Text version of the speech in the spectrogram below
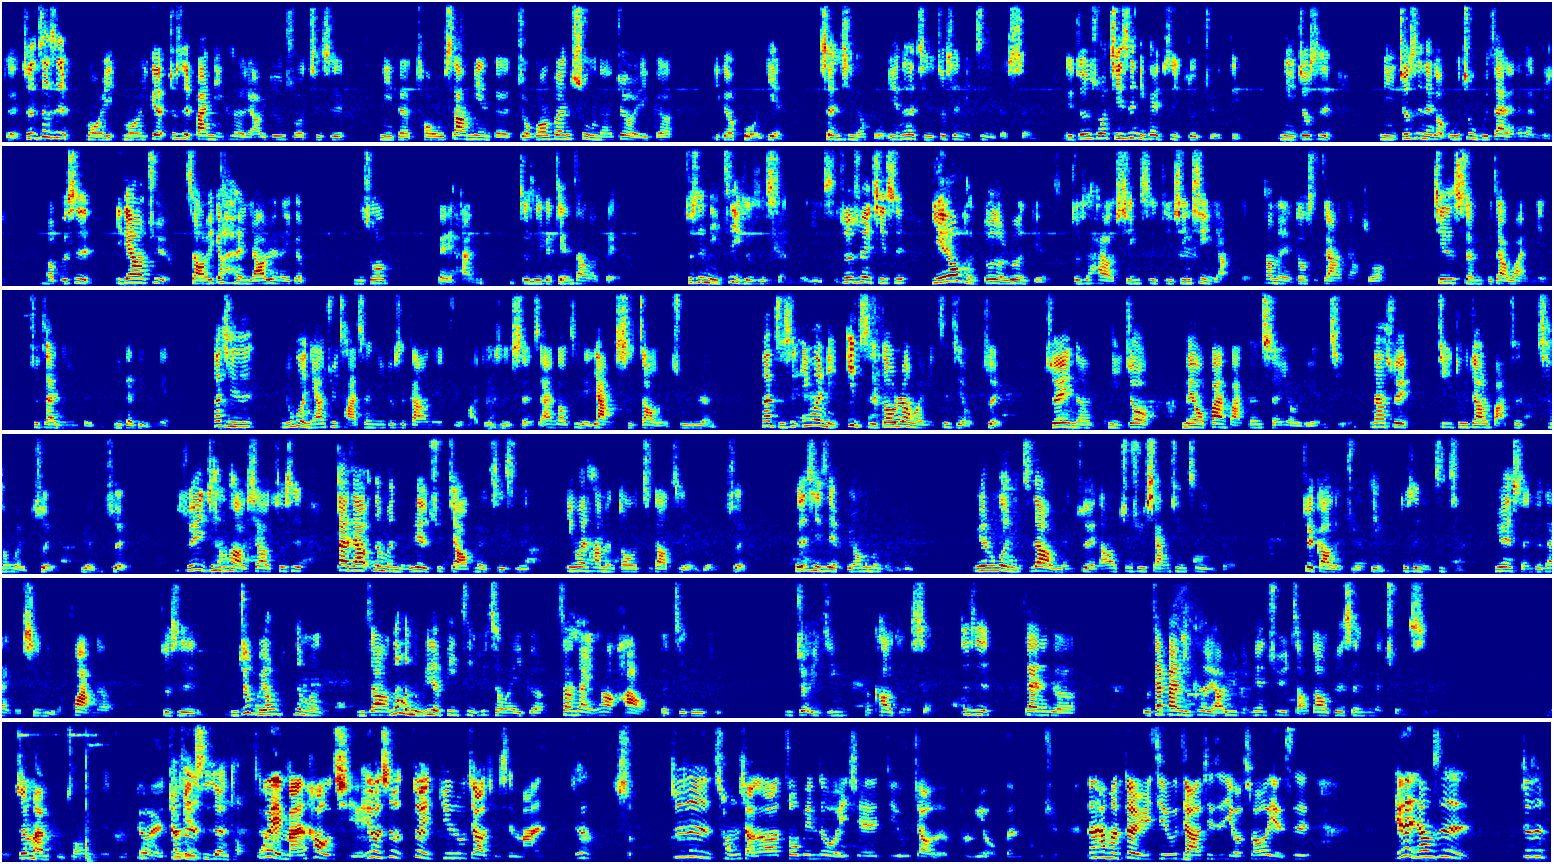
对，就是这是某一某一个，就是班尼克的疗愈，就是说，其实你的头上面的九公分处呢，就有一个一个火焰，圣性的火焰，那个其实就是你自己的神。也就是说，其实你可以自己做决定，你就是你就是那个无处不在的那个你，而不是一定要去找一个很遥远的一个，你说北韩就是一个天上的北韩。就是你自己就是神的意思，就是所以其实也有很多的论点，就是还有新世纪新信仰的，他们也都是这样讲说，其实神不在外面，就在你的你的里面。那其实如果你要去查圣经，就是刚刚那句话，就是神是按照自己的样式造了出人。那只是因为你一直都认为你自己有罪，所以呢，你就没有办法跟神有连结。那所以基督教就把这称为罪原罪，所以就很好笑，就是大家那么努力的去教会，其实。因为他们都知道自己有原罪，可是其实也不用那么努力，因为如果你知道有原罪，然后继续相信自己的最高的决定就是你自己，因为神就在你的心里的话呢，就是你就不用那么你知道那么努力的逼自己去成为一个上下引号好的基督徒，你就已经很靠近神，就是在那个我在班尼克疗愈里面去找到对圣经的诠释。真蛮补充的那句，对，他们也是认同这样。我也蛮好奇，因为是对基督教其实蛮，就是就是从小到大周边都有一些基督教的朋友跟同学，但他们对于基督教其实有时候也是有点像是，就是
